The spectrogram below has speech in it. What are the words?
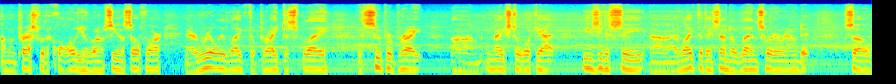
I'm impressed with the quality of what I'm seeing so far. And I really like the bright display. It's super bright, um, nice to look at, easy to see. Uh, I like that they send a lens hood around it. So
